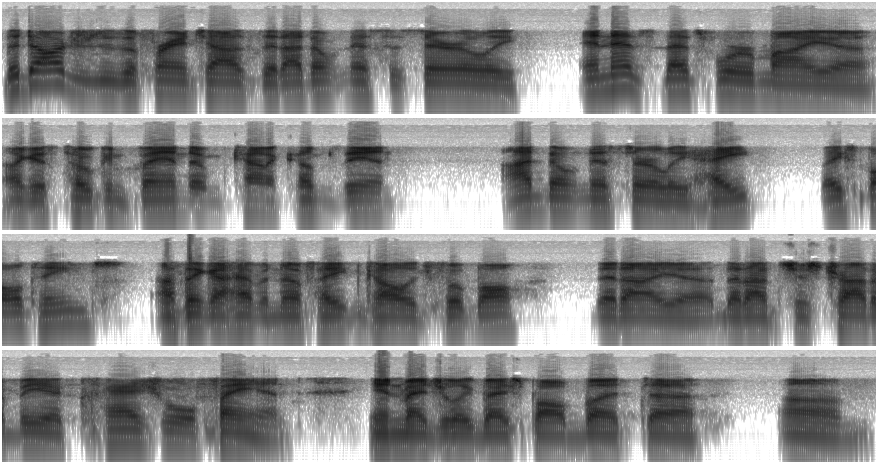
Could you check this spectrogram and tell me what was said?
The Dodgers is a franchise that I don't necessarily, and that's that's where my uh, I guess token fandom kind of comes in. I don't necessarily hate baseball teams. I think I have enough hate in college football that I uh, that I just try to be a casual fan in Major League Baseball. But uh, um,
